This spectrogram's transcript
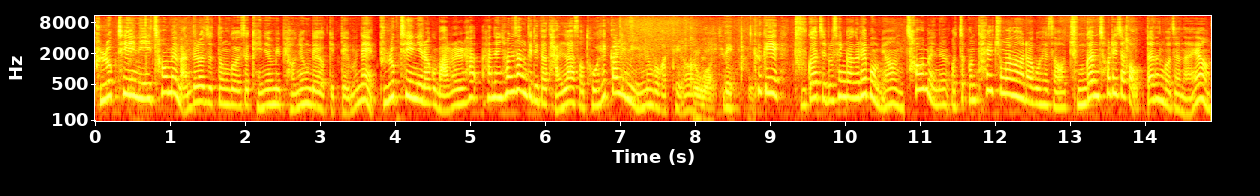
블록체인이 처음에 만들어졌던 거에서 개념이 변형되었기 때문에 블록체인이라고 말을 하, 는 현상들이 다 달라서 더 헷갈림이 있는 것 같아요. 그런 것 같아요. 네, 크게 두 가지로 생각을 해보면 처음에는 어쨌건 탈중앙화라고 해서 중간 처리자가 없다는 거잖아요.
